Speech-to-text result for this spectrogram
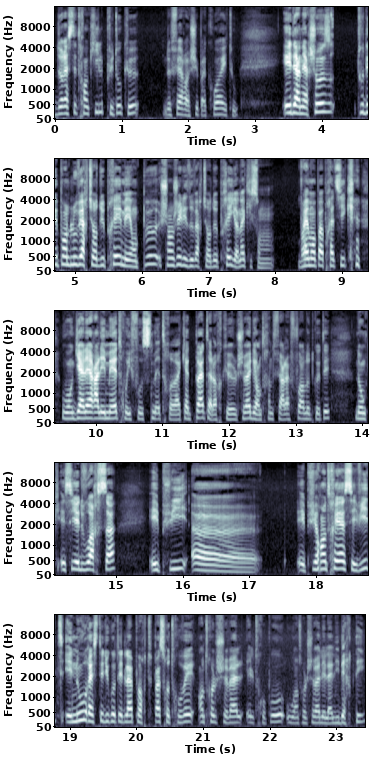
de rester tranquille plutôt que de faire je sais pas quoi et tout. Et dernière chose, tout dépend de l'ouverture du pré, mais on peut changer les ouvertures de pré. Il y en a qui sont vraiment pas pratique, où on galère à les mettre, où il faut se mettre à quatre pattes alors que le cheval est en train de faire la foire de l'autre côté. Donc essayez de voir ça. Et puis, euh, et puis rentrer assez vite et nous rester du côté de la porte, pas se retrouver entre le cheval et le troupeau ou entre le cheval et la liberté.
